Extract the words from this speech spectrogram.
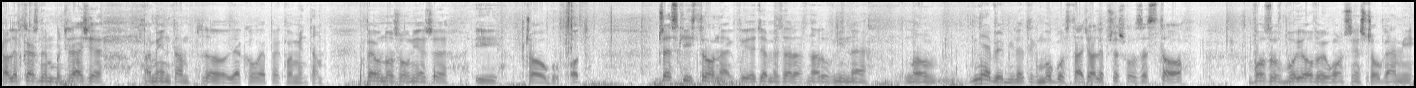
Ale w każdym bądź razie pamiętam to jako łepek, pamiętam pełno żołnierzy i czołgów. Od czeskiej strony, jak wyjedziemy zaraz na równinę, no nie wiem ile tych mogło stać, ale przeszło ze 100 wozów bojowych łącznie z czołgami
